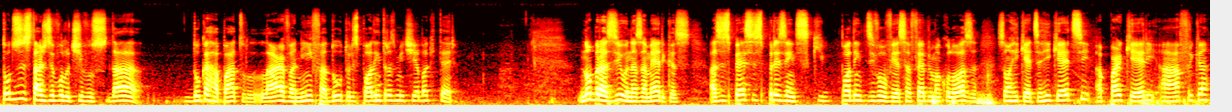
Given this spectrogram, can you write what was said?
todos os estágios evolutivos da, do carrapato, larva, ninfa, adulto, eles podem transmitir a bactéria. No Brasil e nas Américas, as espécies presentes que podem desenvolver essa febre maculosa são a Rickettsia rickettsii, a Parkeri, a África,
